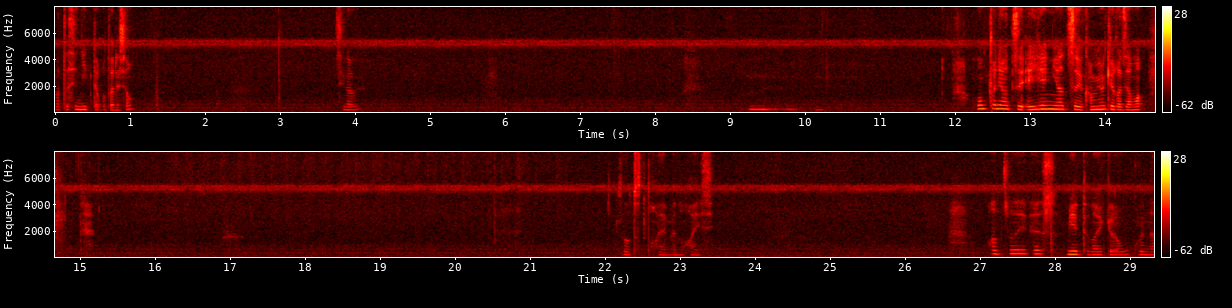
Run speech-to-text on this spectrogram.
私にってことでしょ？違ううん本当に暑い永遠に暑い髪の毛が邪魔。そうちょっと早めの配信。暑いです。見えてないけどこれね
